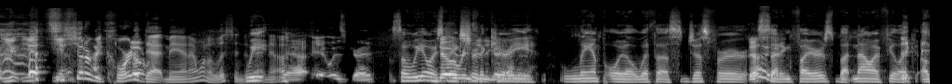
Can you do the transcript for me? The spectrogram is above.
you you, you should have recorded that, man. I want to listen to We- that now. yeah, it was great. So we always No make sure to to carry lamp oil with us just for Oh, yeah. setting fires. But now I feel like a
